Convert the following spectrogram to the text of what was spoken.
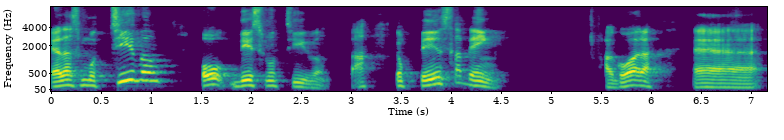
Elas motivam ou desmotivam? Tá? Então, pensa bem. Agora, é,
